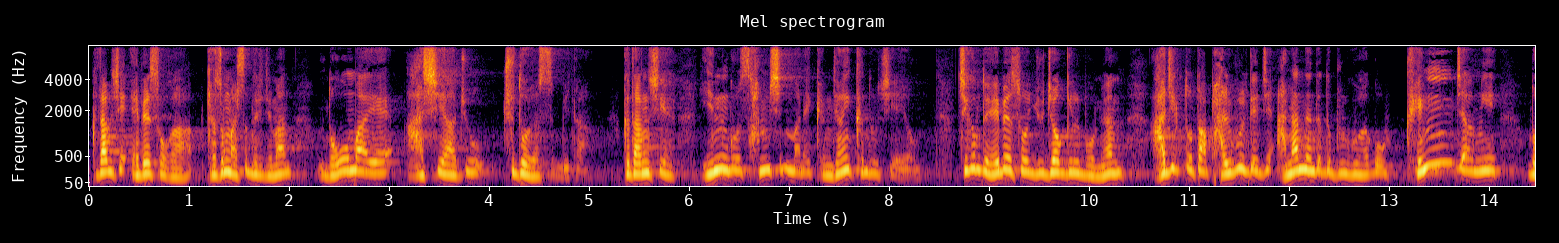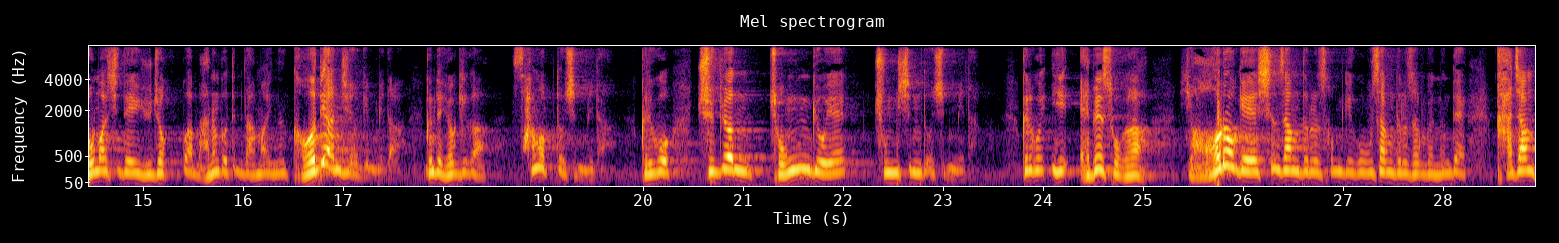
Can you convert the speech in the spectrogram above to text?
그 당시 에베소가 계속 말씀드리지만 노마의 아시아주 주도였습니다. 그 당시에 인구 30만의 굉장히 큰 도시예요. 지금도 에베소 유적을 보면 아직도 다 발굴되지 않았는데도 불구하고 굉장히 로마 시대의 유적과 많은 것들이 남아 있는 거대한 지역입니다. 근데 여기가 상업도시입니다. 그리고 주변 종교의 중심 도시입니다. 그리고 이 에베소가 여러 개의 신상들을 섬기고 우상들을 섬겼는데 가장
